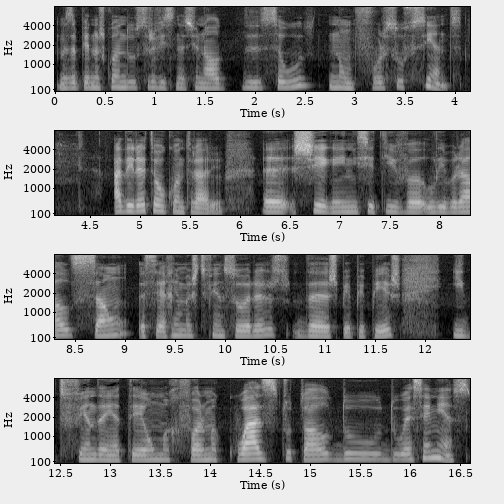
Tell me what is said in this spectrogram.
mas apenas quando o Serviço Nacional de Saúde não for suficiente. À direita, ao contrário, uh, Chega a Iniciativa Liberal são acérrimas defensoras das PPPs e defendem até uma reforma quase total do, do SNS.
